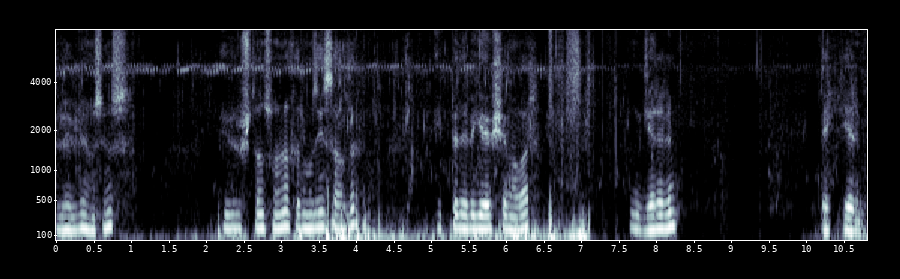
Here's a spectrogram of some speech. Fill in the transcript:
Görebiliyor musunuz? Bir vuruştan sonra kırmızıyı saldı. İpte de bir gevşeme var. Bunu gerelim. Bekleyelim.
